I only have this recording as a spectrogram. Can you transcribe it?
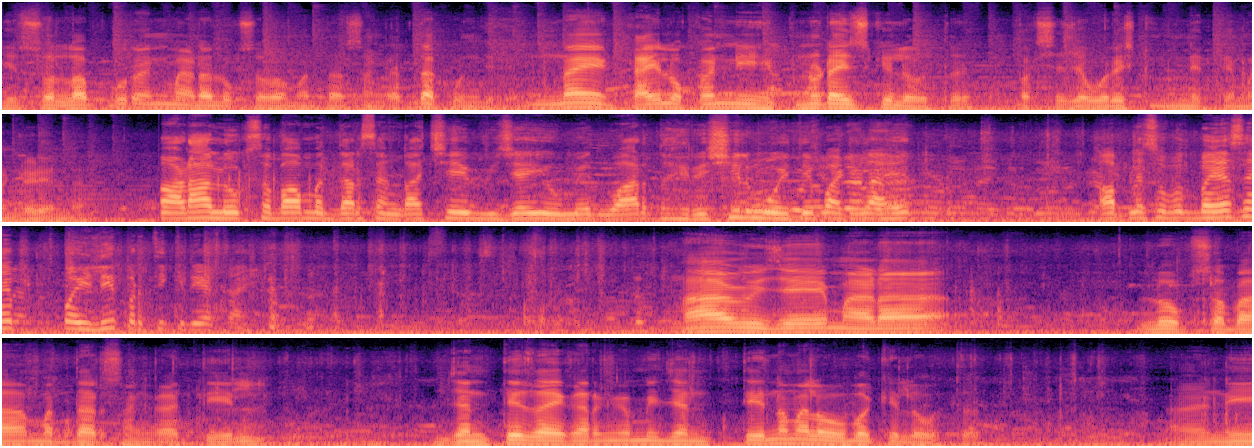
हे सोलापूर आणि माडा लोकसभा मतदारसंघात दाखवून दिले. नाही काही लोकांनी हिप्नोटाईज केलं होतं पक्षाच्या वरिष्ठ नेते मंडळींना. माढा लोकसभा मतदारसंघाचे विजयी उमेदवार धैर्यशील मोहिते पाटील आहेत. आपल्यासोबत भैयासाहेब पहिली प्रतिक्रिया काय? हा विजय माडा लोकसभा मतदारसंघातील जनतेचा आहे कारण का मी जनतेनं मला उभं केलं होतं. आणि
